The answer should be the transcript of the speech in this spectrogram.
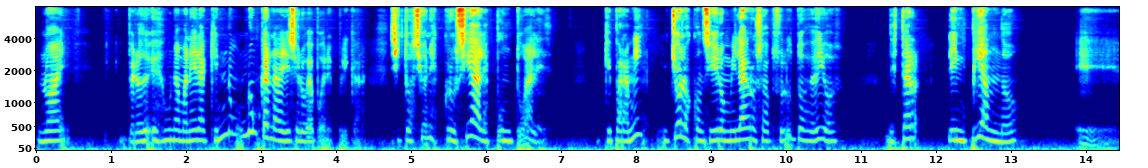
No hay... Pero es una manera que nunca nadie se lo va a poder explicar. Situaciones cruciales, puntuales, que para mí yo los considero milagros absolutos de Dios, de estar limpiando eh,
